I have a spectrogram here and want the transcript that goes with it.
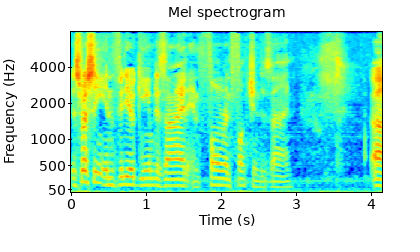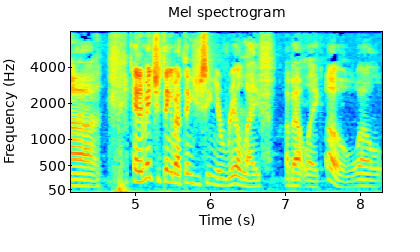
especially in video game design and form and function design. Uh, and it makes you think about things you see in your real life about like, oh, well,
